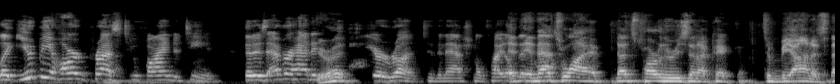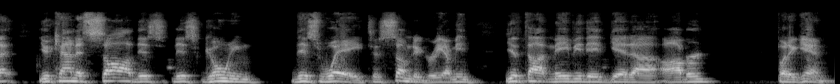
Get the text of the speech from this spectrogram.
Like, you'd be hard pressed to find a team that has ever had an You're right. easier run to the national title. and, and that's why that's part of the reason I picked them. To be honest, that you kind of saw this this going this way to some degree. I mean, you thought maybe they'd get uh, Auburn, but again,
